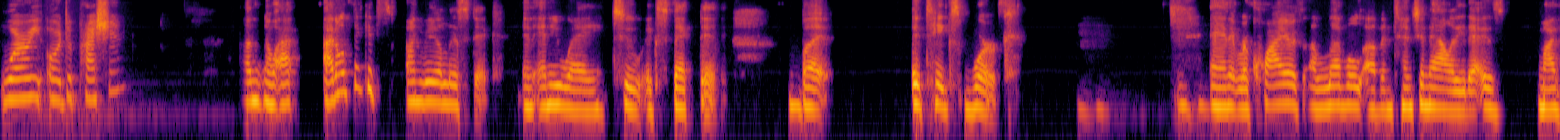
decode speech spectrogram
worry, or depression? Um, no, I, I don't think it's unrealistic in any way to expect it, but it takes work. Mm-hmm. Mm-hmm. And it requires a level of intentionality that is my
